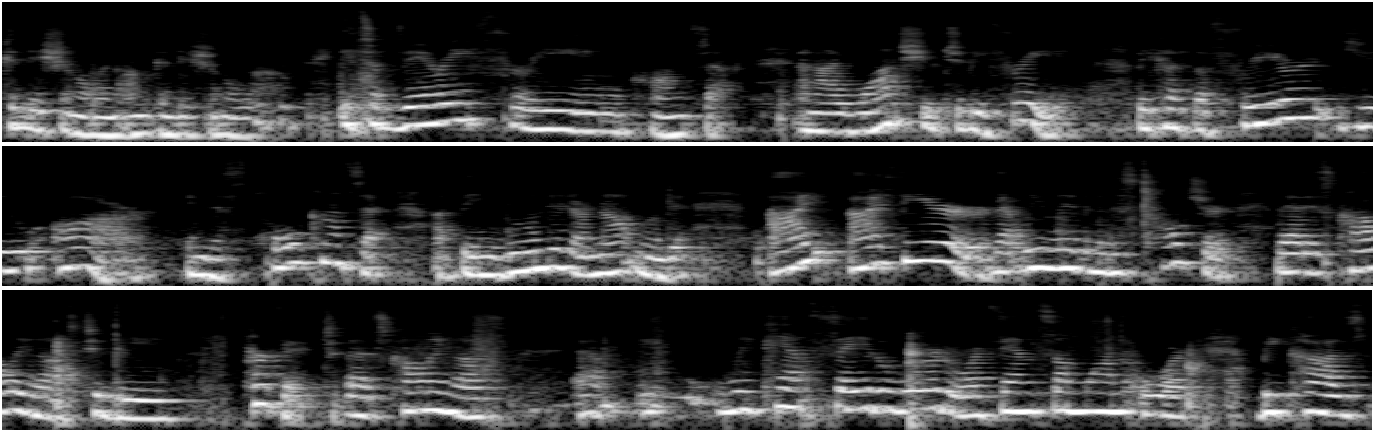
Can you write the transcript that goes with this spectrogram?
conditional and unconditional love. It's a very freeing concept, and I want you to be free because the freer you are in this whole concept of being wounded or not wounded, I I fear that we live in this culture that is calling us to be perfect, that is calling us um, we can't say the word or offend someone or because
